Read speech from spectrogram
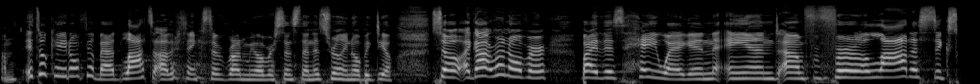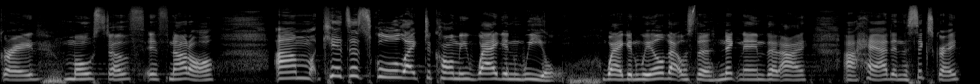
Um, it's okay, don't feel bad. Lots of other things have run me over since then. It's really no big deal. So I got run over by this hay wagon, and um, for, for, a lot of sixth grade, most of, if not all, um, kids at school like to call me Wagon Wheel. Wagon Wheel, that was the nickname that I uh, had in the sixth grade.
